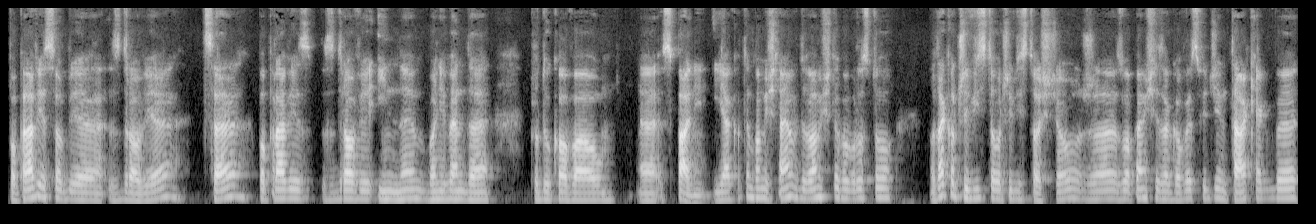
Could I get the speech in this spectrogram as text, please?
poprawię sobie zdrowie, C, poprawię zdrowie innym, bo nie będę produkował e, spalin. I jak o tym pomyślałem, wydawało mi się to po prostu no tak oczywistą oczywistością, że złapałem się za głowę i stwierdziłem tak, jakby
